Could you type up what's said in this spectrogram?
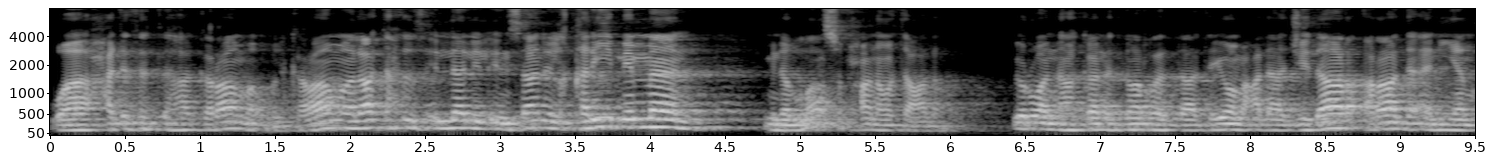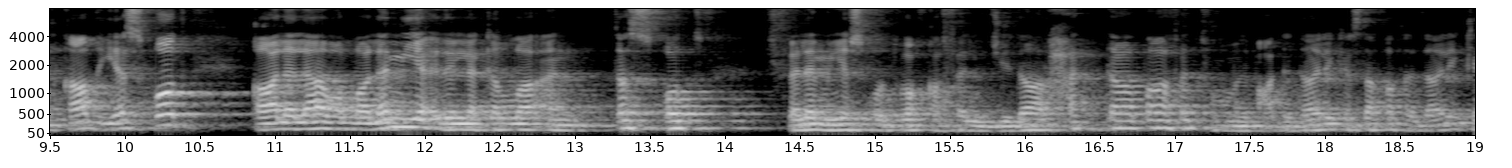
وحدثت لها كرامة والكرامة لا تحدث إلا للإنسان القريب ممن؟ من الله سبحانه وتعالى. يروى أنها كانت مرت ذات يوم على جدار أراد أن ينقض يسقط. قال لا والله لم يأذن لك الله أن تسقط. فلم يسقط وقف الجدار حتى طافت. ثم بعد ذلك سقط ذلك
